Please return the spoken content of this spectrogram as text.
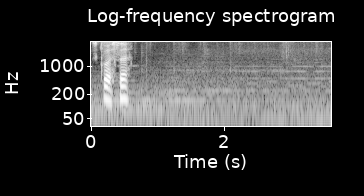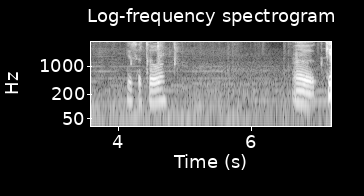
C'est quoi ça? Ok, ça tourne? Ok.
